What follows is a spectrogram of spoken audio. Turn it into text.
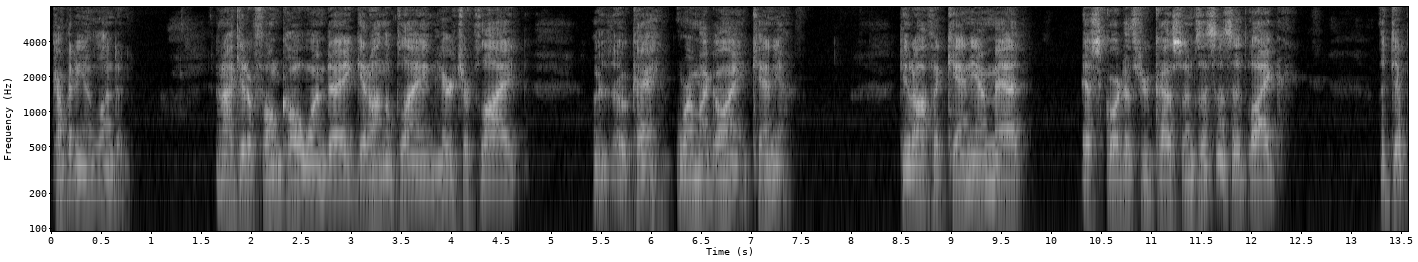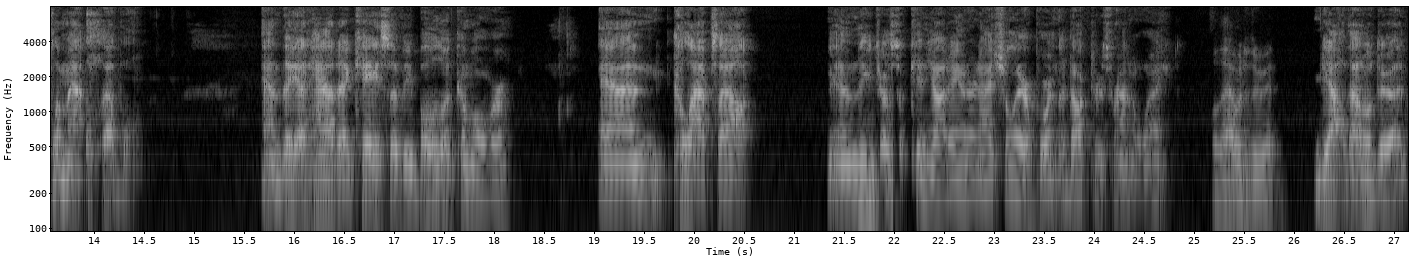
company in London, and I get a phone call one day. Get on the plane. Here's your flight. Okay, where am I going? Kenya. Get off at Kenya, met, escorted through customs. This is at like the diplomat level. And they had had a case of Ebola come over and collapse out in the Mhm. Joseph Kenyatta International Airport, and the doctors ran away. well, that would do it. Yeah, that'll do it.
